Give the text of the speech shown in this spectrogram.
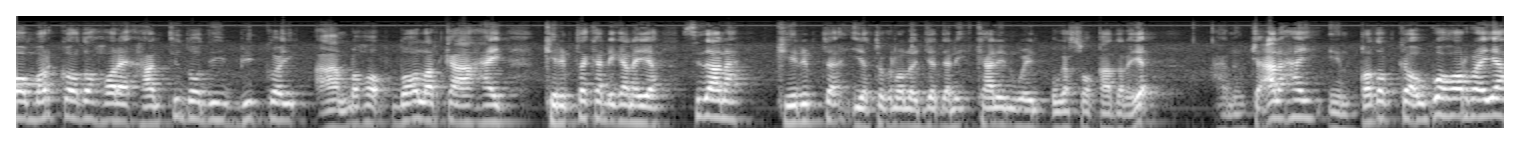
oo markooda hore hantidoodii bitcoin aan dhaho dollarka ahayd cripto ka dhiganaya sidaana cripta iyo technolojiyadani kaalin weyn uga soo qaadanaya. Waxaanu jeclahay in qodobka ugu horreeya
